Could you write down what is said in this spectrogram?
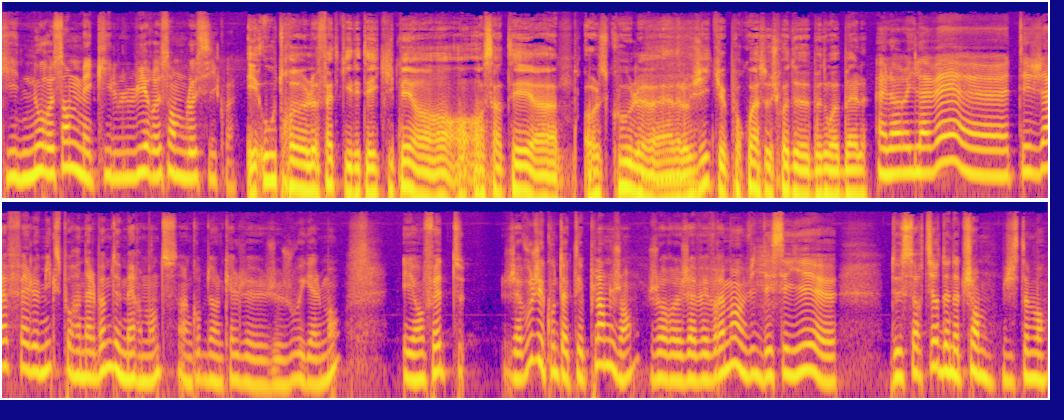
qui nous ressemble, mais qui lui ressemble aussi, quoi. Et outre le fait qu'il était équipé en, en- en synthé euh, old school euh, analogique, pourquoi ce choix de Benoît Bell? Alors, il avait euh, déjà fait le mix pour un album de Mermont, un groupe dans lequel je, je joue également. Et en fait, j'avoue, j'ai contacté plein de gens. Genre, j'avais vraiment envie d'essayer de sortir de notre chambre, justement.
